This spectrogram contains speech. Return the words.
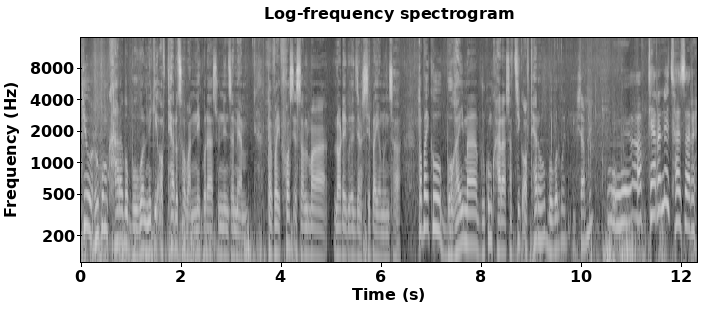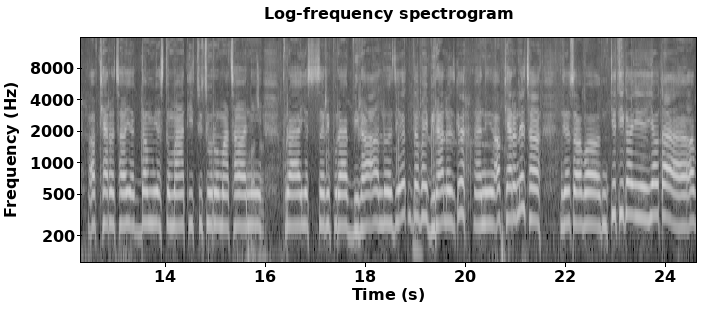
त्यो रुकुम खाराको भूगोल निकै अप्ठ्यारो छ भन्ने कुरा सुनिन्छ म्याम। तपाईँ फर्स्ट एसलमा लडेको एकजना सिपाही हुनुहुन्छ। तपाईँको भोगाइमा रुकुम खारा साँच्चीको अप्ठ्यारो हो भूगोलको हिसाबले? अप्ठ्यारो नै छ सर। अप्ठ्यारो छ एकदम यस्तो माथि चुचुरोमा छ अनि पुरा यसरी पुरा भिरालो एकदमै भिरालो क्या। अनि अप्ठ्यारो नै छ। जस अब त्यतिकै एउटा अब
